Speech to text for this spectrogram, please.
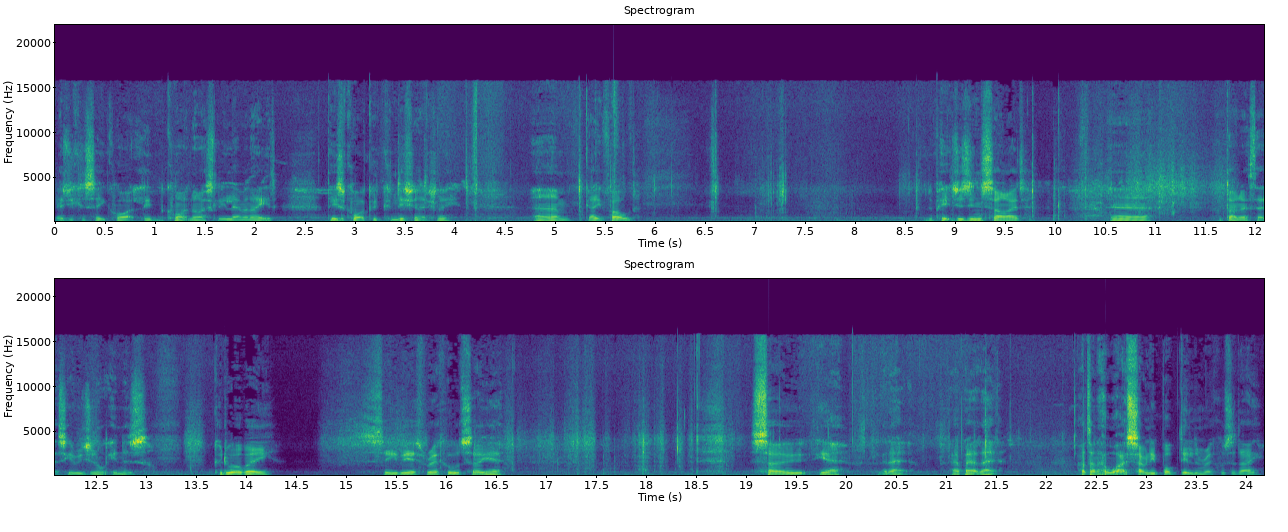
As you can see, quite quite nicely laminated. These are quite good condition actually. Um, gatefold. The pictures inside. Uh, I don't know if that's the original inners. Could well be. CBS records, so yeah. So yeah, look at that. How about that? I don't know why so many Bob Dylan records today.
